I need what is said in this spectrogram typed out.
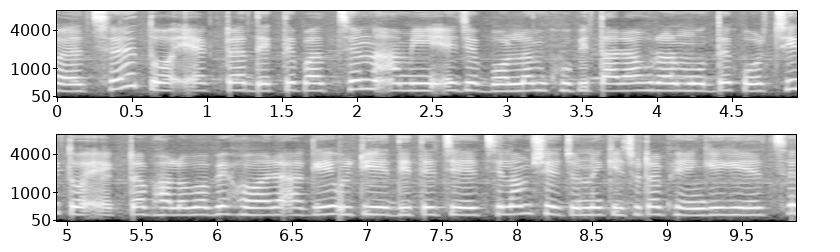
হয়েছে। তো একটা দেখতে পাচ্ছেন, আমি এই যে বললাম খুবই তাড়াহুড়ার মধ্যে করছি। তো একটা ভালোভাবে হওয়ার আগে উল্টিয়ে দিতে চেয়েছিলাম, সেজন্য কিছুটা ভেঙে গিয়েছে।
